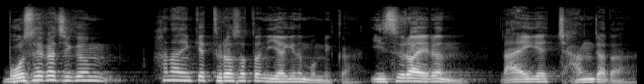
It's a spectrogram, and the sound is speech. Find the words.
모세가 지금 하나님께 들었었던 이야기는 뭡니까? 이스라엘은 나에게 장자다.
